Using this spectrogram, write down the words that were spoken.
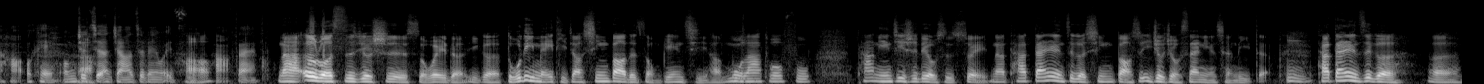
好，OK，我们就这样讲到这边为止。好，好，来，那俄罗斯就是所谓的一个独立媒体叫《新报》的总编辑哈穆拉托夫，他年纪是六十岁。那他担任这个《新报》是一九九三年成立的，嗯，他担任这个。呃，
